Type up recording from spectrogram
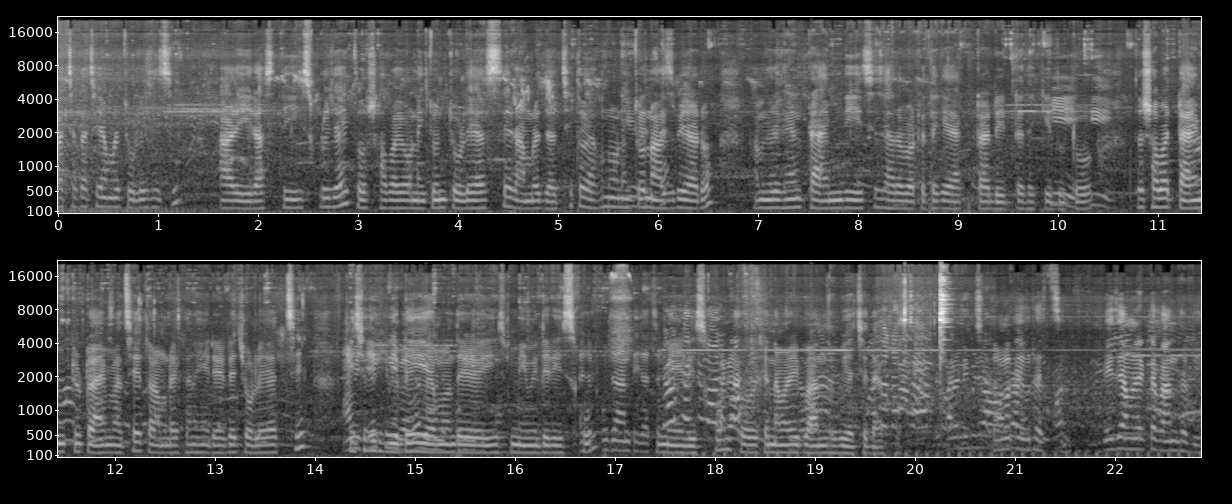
কাছাকাছি আমরা চলে এসেছি। আর এই রাস্তায় স্কুলে যাই তো সবাই অনেকজন চলে আসছে আর আমরা যাচ্ছি। তো এখন অনেকজন আসবে আরও আমাদের এখানে টাইম দিয়েছে সাড়ে বারোটা থেকে একটা দেড়টা থেকে দুটো। তো সবার টাইম টু টাইম আছে তো আমরা এখানে হেঁটে হেঁটে চলে যাচ্ছি। কিছুদিন গেলেই আমাদের এই মিমিদের স্কুল পূজা মেয়ের স্কুল তো এখানে আমার এই বান্ধবী আছে দেখো। তোমাকে উঠাচ্ছি। এই যে আমার একটা বান্ধবী।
